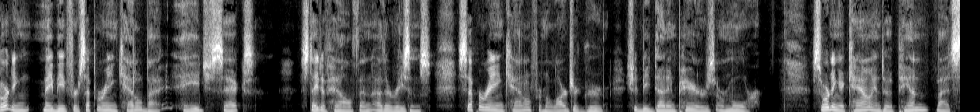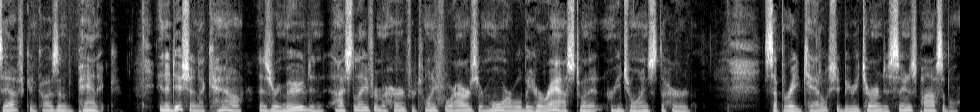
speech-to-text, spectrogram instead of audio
Sorting may be for separating cattle by age, sex, state of health, and other reasons. Separating cattle from a larger group should be done in pairs or more. Sorting a cow into a pen by itself can cause them to panic. In addition, a cow that is removed and isolated from a herd for 24 hours or more will be harassed when it rejoins the herd. Separated cattle should be returned as soon as possible.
